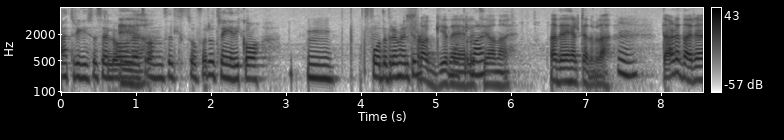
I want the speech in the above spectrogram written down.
er trygg i seg selv og Ja. vet hva han selv står for, og trenger ikke å mm, få det frem hele tiden. Flagge det hele tida, nei. Nei, det er jeg helt enig med deg. Det er det derre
